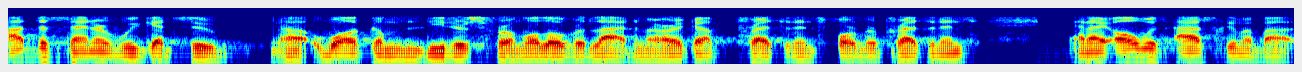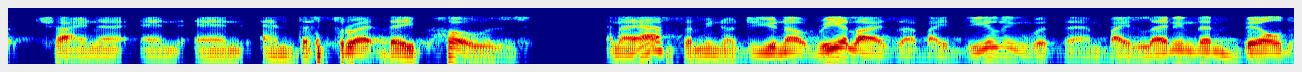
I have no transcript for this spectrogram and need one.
At the center, we get to uh, welcome leaders from all over Latin America, presidents, former presidents, and I always ask them about China and, and, and the threat they pose. And I ask them, you know, do you not realize that by dealing with them, by letting them build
